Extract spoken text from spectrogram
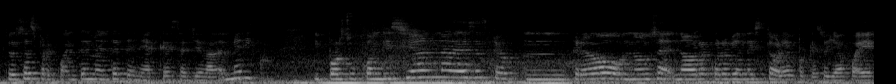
Entonces frecuentemente tenía que ser llevada al médico. Y por su condición, una de esas creo, mm, creo no sé, no recuerdo bien la historia porque eso ya fue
